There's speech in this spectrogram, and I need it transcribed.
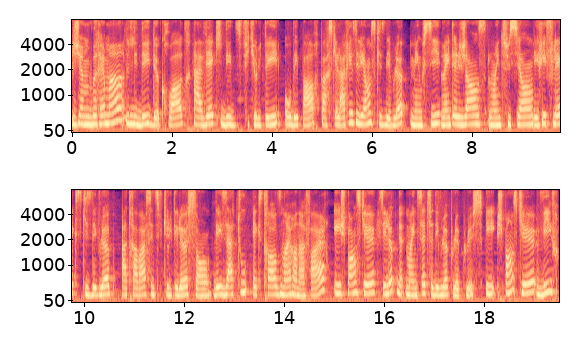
J'aime vraiment l'idée de croître avec des difficultés au départ parce que la résilience qui se développe, mais aussi l'intelligence, l'intuition, les réflexes qui se développent à travers ces difficultés-là sont des atouts extraordinaires en affaires. Et je pense que c'est là que notre mindset se développe le plus. Et je pense que vivre,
